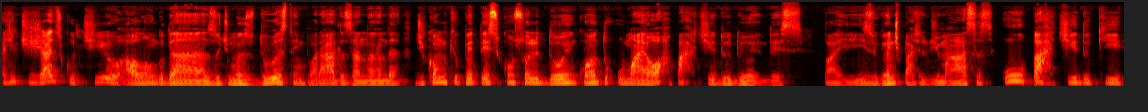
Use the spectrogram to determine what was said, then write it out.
A gente já discutiu ao longo das últimas duas temporadas, Ananda, de como que o PT se consolidou enquanto o maior partido do- desse país, o grande partido de massas, o partido que,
